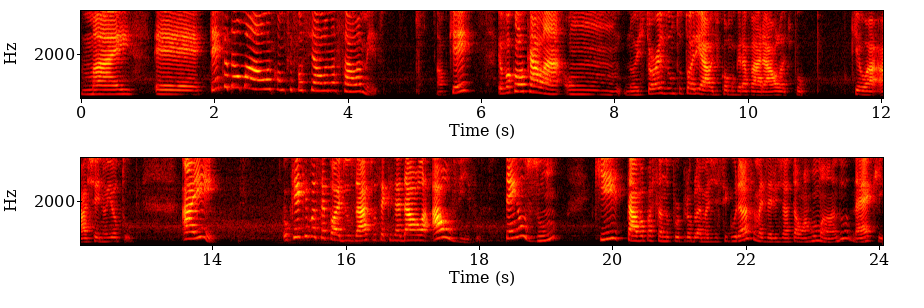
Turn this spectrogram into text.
mas é, tenta dar uma aula como se fosse aula na sala mesmo, ok? Eu vou colocar lá um, no Stories um tutorial de como gravar aula, tipo, que eu achei no YouTube. Aí, o que, que você pode usar se você quiser dar aula ao vivo? Tem o Zoom, que estava passando por problemas de segurança, mas eles já estão arrumando, né? Que,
